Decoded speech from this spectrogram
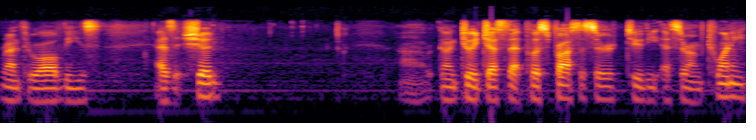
run through all of these as it should. Uh, we're going to adjust that post processor to the SRM20.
